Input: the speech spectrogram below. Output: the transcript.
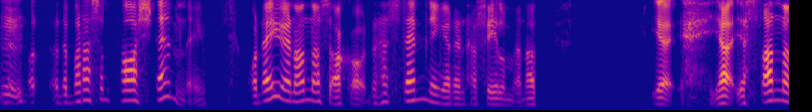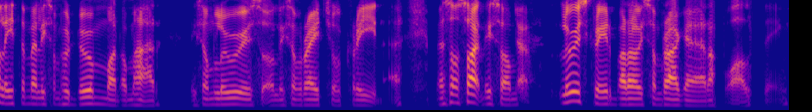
Mm. Och det bara som tar stämning. Och det är ju en annan sak. Den här stämningen i den här filmen. att jag, jag, jag stannar lite med liksom hur dumma de här liksom Louis och liksom Rachel Creed är. Men som sagt, liksom, yeah. Louis Creed bara liksom reagerar på allting.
